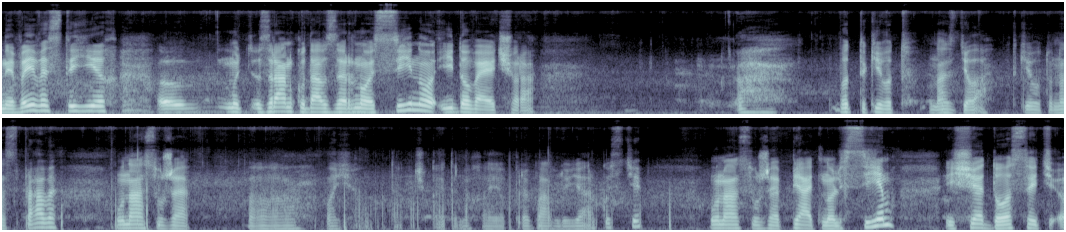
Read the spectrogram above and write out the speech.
не вивезти їх. Е, Ну, зранку дав зерно сіно і до вечора. От такі от у нас діла. Такі от у нас справи. У нас уже. Ой, так, чекайте, нехай я прибавлю яркості. У нас вже 5.07 і ще досить е,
